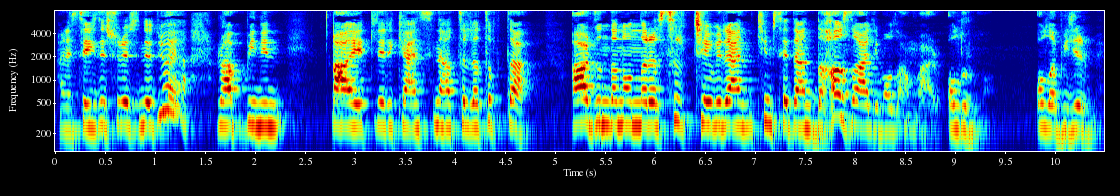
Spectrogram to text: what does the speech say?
Hani secde süresinde diyor ya Rabbinin ayetleri kendisine hatırlatıp da ardından onlara sırt çeviren kimseden daha zalim olan var. Olur mu? Olabilir mi?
